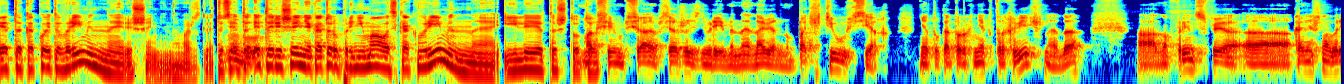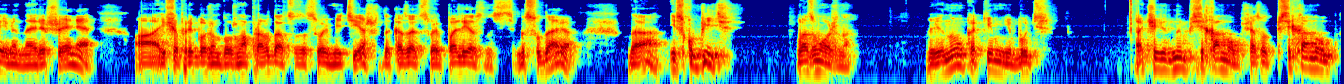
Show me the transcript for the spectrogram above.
это какое-то временное решение, на ваш взгляд? То есть ну, это, это решение, которое принималось как временное, или это что-то... Максим, вся, вся жизнь временная, наверное, почти у всех. Нет, у которых некоторых вечное, да. А, но, в принципе, а, конечно, временное решение. А, еще Пригожин должен оправдаться за свой мятеж, доказать свою полезность государю, да, искупить, возможно, вину каким-нибудь очередным психанул. Сейчас вот психанул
